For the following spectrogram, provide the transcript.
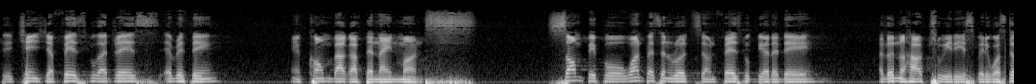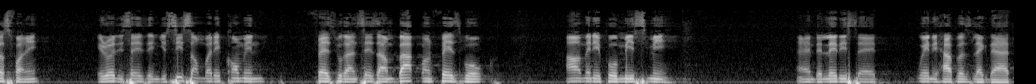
they change their Facebook address, everything and come back after nine months. Some people, one person wrote on Facebook the other day, I don't know how true it is, but it was just funny. He wrote, he says, and you see somebody coming Facebook and says, I'm back on Facebook. How many people miss me? And the lady said, when it happens like that,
